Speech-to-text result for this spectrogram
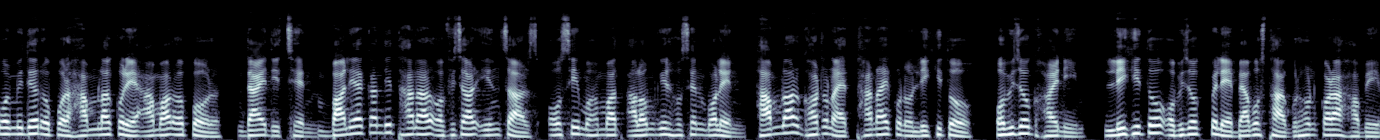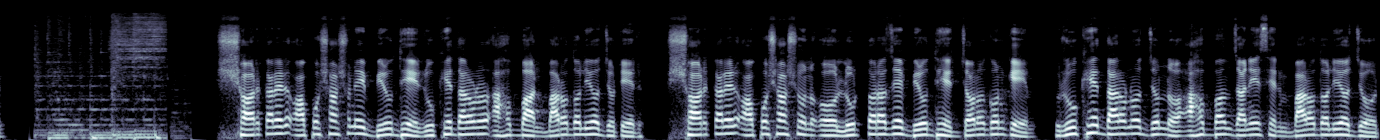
কর্মীদের ওপর হামলা করে আমার ওপর দায় দিচ্ছেন। বালিয়াকান্দি থানার officer in charge OC Mohammad Alamgir Hossain বলেন, হামলার ঘটনায় থানায় কোনো লিখিত অভিযোগ হয়নি। লিখিত অভিযোগ পেলে ব্যবস্থা গ্রহণ করা হবে। সরকারের অপশাসনের বিরুদ্ধে রুখে দাঁড়ানোর আহ্বান বারো দলীয় জোটের। সরকারের অপশাসন ও লুটতরাজের বিরুদ্ধে জনগণকে রুখে দাঁড়ানোর জন্য আহ্বান জানিয়েছেন বারো দলীয় জোট।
